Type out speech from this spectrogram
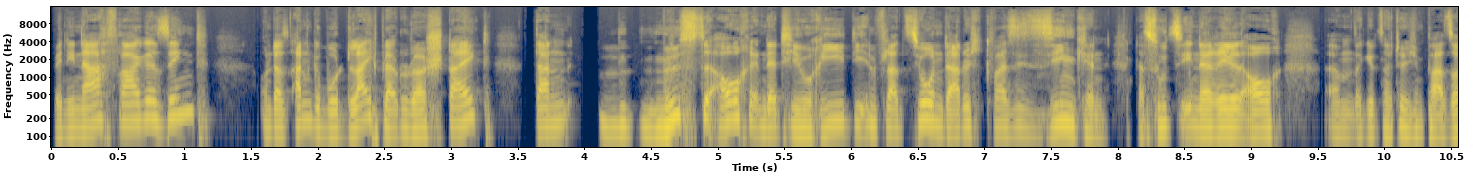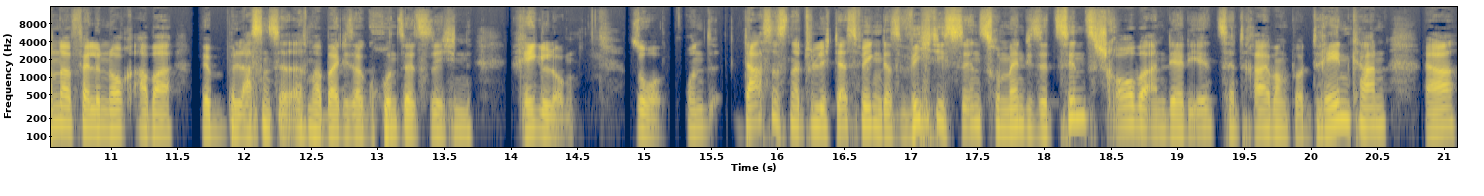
Wenn die Nachfrage sinkt und das Angebot gleich bleibt oder steigt, dann müsste auch in der Theorie die Inflation dadurch quasi sinken. Das tut sie in der Regel auch. Ähm, da gibt es natürlich ein paar Sonderfälle noch, aber wir belassen es jetzt erstmal bei dieser grundsätzlichen Regelung. So, und das ist natürlich deswegen das wichtigste Instrument, diese Zinsschraube, an der die Zentralbank dort drehen kann. Ja,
